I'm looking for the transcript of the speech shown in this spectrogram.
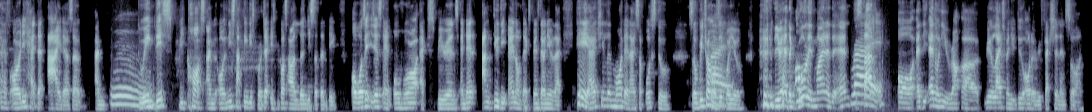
have already had that eye there's a I'm Mm. doing this because I'm only starting this project is because I'll learn this certain thing? Or was it just an overall experience? And then until the end of the experience, then you're like, hey, I actually learned more than I supposed to. So which one was it for you? Do you have the Oh. goal in mind at the end to start? Or at the end only you uh, realize when you do all the reflection and so on?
